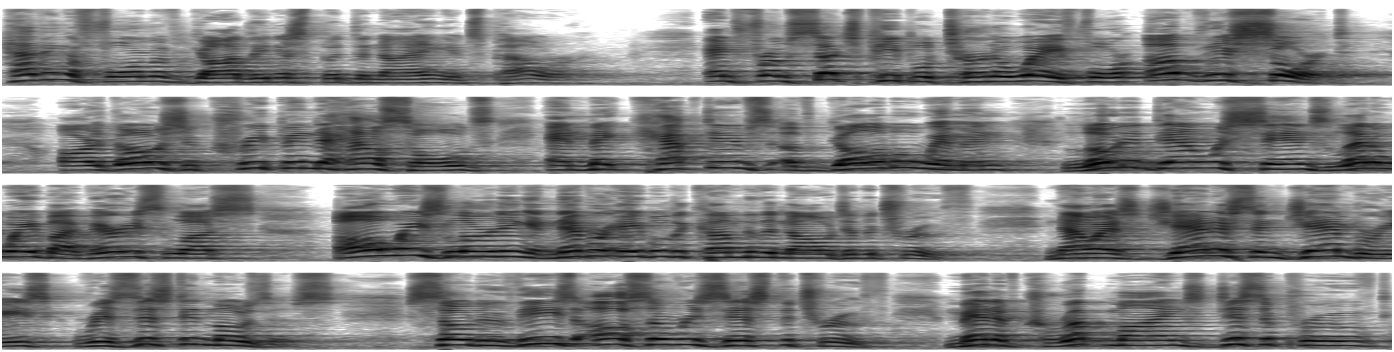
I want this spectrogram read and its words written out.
having a form of godliness but denying its power. And from such people turn away, for of this sort, are those who creep into households and make captives of gullible women, loaded down with sins, led away by various lusts, always learning and never able to come to the knowledge of the truth. Now, as Jannes and Jambres resisted Moses, so do these also resist the truth. Men of corrupt minds disapproved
